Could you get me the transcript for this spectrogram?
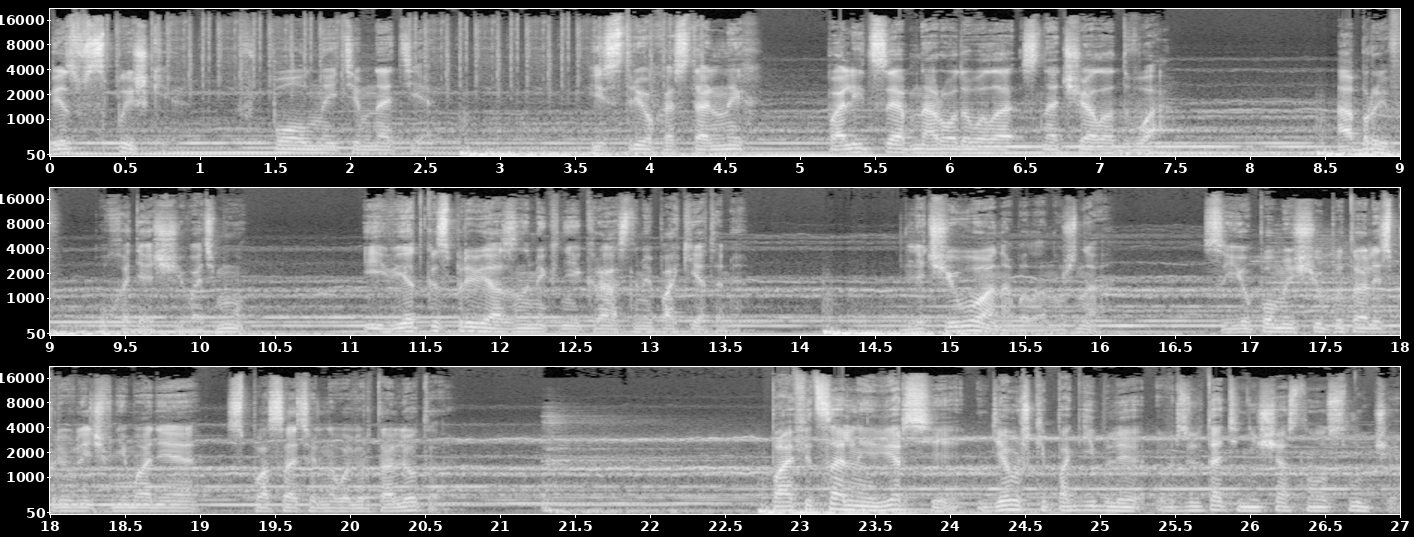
без вспышки, в полной темноте. Из трех остальных полиция обнародовала сначала два. Обрыв, уходящий во тьму, и ветка с привязанными к ней красными пакетами. Для чего она была нужна? С ее помощью пытались привлечь внимание спасательного вертолета? По официальной версии, девушки погибли в результате несчастного случая.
